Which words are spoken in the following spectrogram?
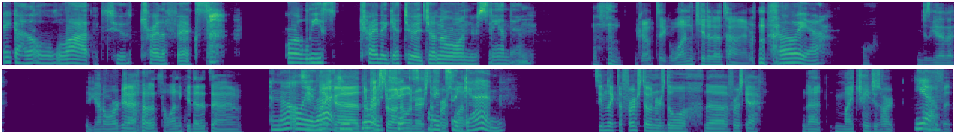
They got a lot to try to fix, or at least try to get to a general understanding. Gonna take one kid at a time. Oh yeah, you just gotta you gotta work it out one kid at a time. and not only Seems that, like uh, the restaurant owner is the first one. again. Seems like the first owner's the the first guy that might change his heart a Yeah, little bit.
